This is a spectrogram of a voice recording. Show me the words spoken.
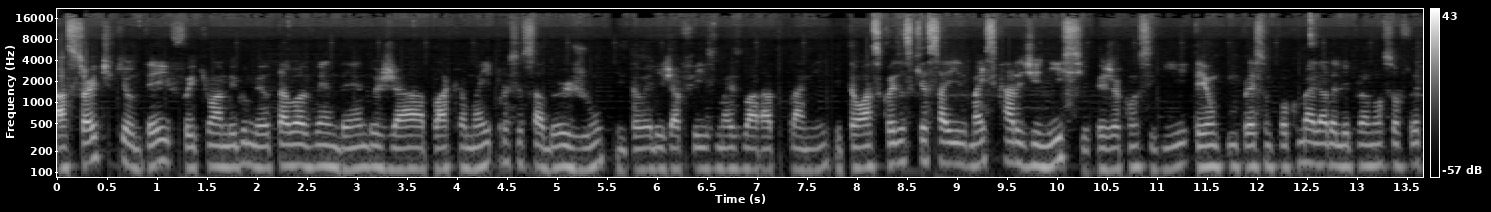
A sorte que eu dei foi que um amigo meu tava vendendo já placa-mãe e processador junto, então ele já fez mais barato para mim. Então as coisas que ia sair mais caro de início, eu já consegui ter um, um preço um pouco melhor ali para não sofrer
